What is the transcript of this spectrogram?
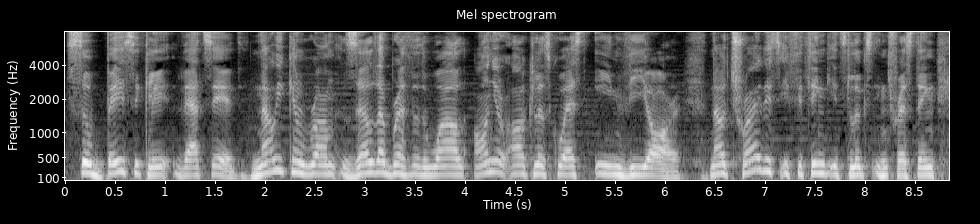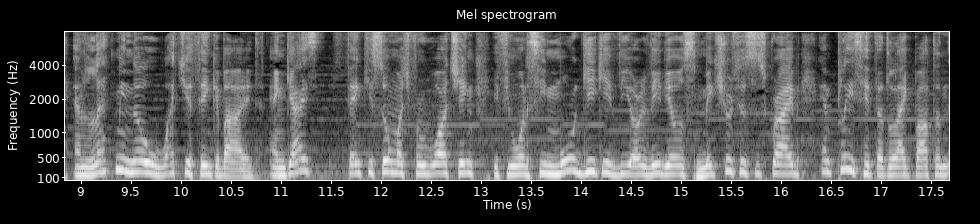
so basically that's it. Now you can run Zelda Breath of the Wild on your Oculus Quest in VR. Now try this if you think it looks interesting and let me know what you think about it. And guys, thank you so much for watching. If you want to see more geeky VR videos, make sure to subscribe and please hit that like button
